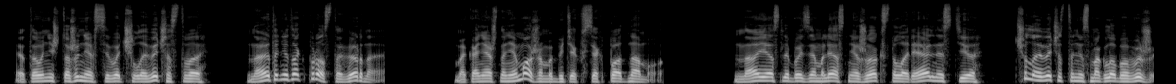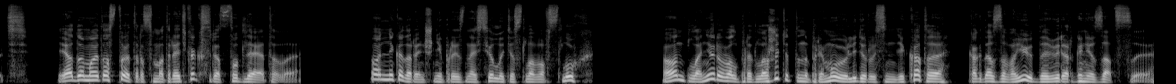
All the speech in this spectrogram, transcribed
— это уничтожение всего человечества, но это не так просто, верно? Мы, конечно, не можем убить их всех по одному. Но если бы Земля-снежок стала реальностью, человечество не смогло бы выжить. Я думаю, это стоит рассмотреть как средство для этого». Он никогда раньше не произносил эти слова вслух, он планировал предложить это напрямую лидеру синдиката, когда завоюет доверие организации.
